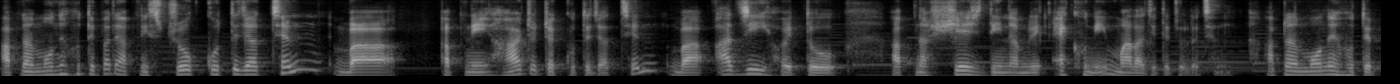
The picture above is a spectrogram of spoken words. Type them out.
আপনার মনে হতে পারে আপনি স্ট্রোক করতে যাচ্ছেন বা আপনি হার্ট অ্যাটাক করতে যাচ্ছেন বা আজই হয়তো আপনার শেষ দিন আপনি এখনই মারা যেতে চলেছেন। আপনার মনে হতে পারে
